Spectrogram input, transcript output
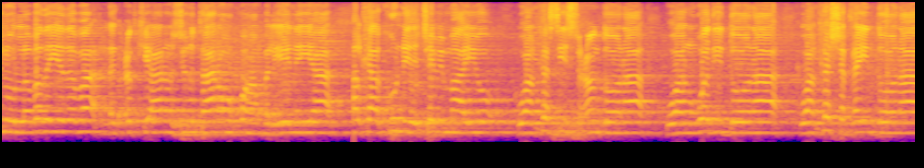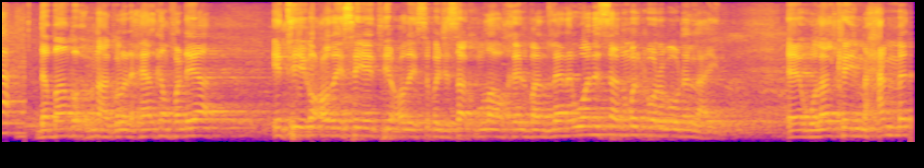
inuu labadayadaba codkii aananu sinu taana waan ku hambalyaynayaa. Halkaa ku niya jabi maayo waan ka sii socon doonaa waan wadi doonaa waan ka shaqayn doonaa. Dhammaanba xubnaha golo dhexe halkan fadhiya. Intii iga codaysay iyo intii codaysaba jasaakum allahu khayr baan leenahay waana saanu markii horeba odhan lahayn. Walaalkay maxamed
